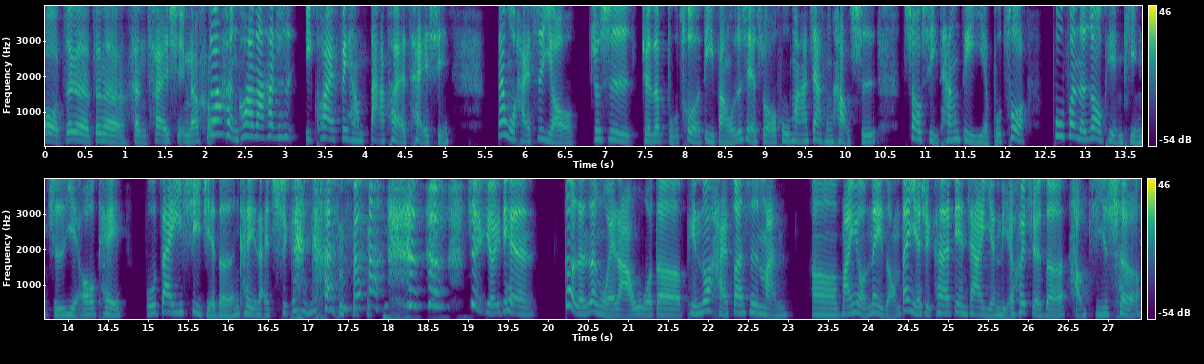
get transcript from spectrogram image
哦，这个真的很菜心，然后对啊，很夸张，它就是一块非常大块的菜心，但我还是有就是觉得不错的地方，我就写说胡麻酱很好吃，寿喜汤底也不错，部分的肉品品质也 OK，不在意细节的人可以来吃看看，就有一点个人认为啦，我的评论还算是蛮呃蛮有内容，但也许看在店家眼里会觉得好机车。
